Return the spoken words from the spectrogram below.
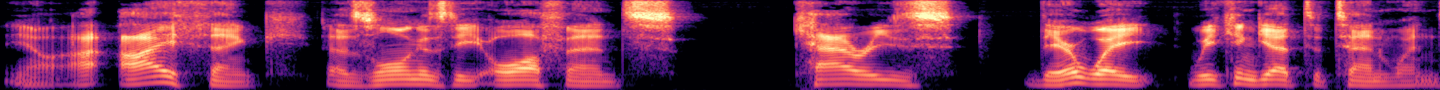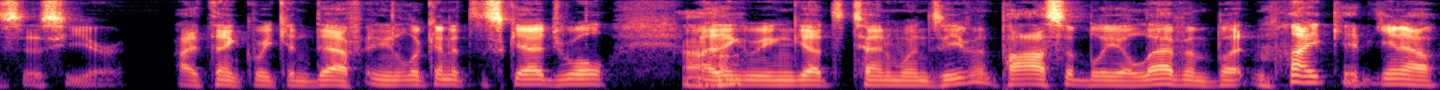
you know, I, I think as long as the offense carries their weight, we can get to 10 wins this year. I think we can definitely looking at the schedule. Uh-huh. I think we can get to 10 wins, even possibly 11. But Mike, it, you know,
